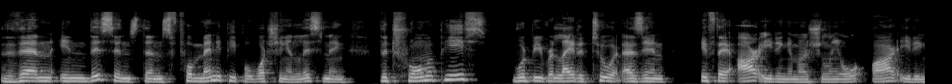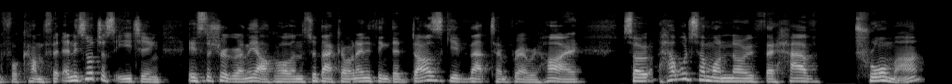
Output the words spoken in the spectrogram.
then in this instance, for many people watching and listening, the trauma piece would be related to it, as in if they are eating emotionally or are eating for comfort. And it's not just eating, it's the sugar and the alcohol and the tobacco and anything that does give that temporary high. So, how would someone know if they have trauma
